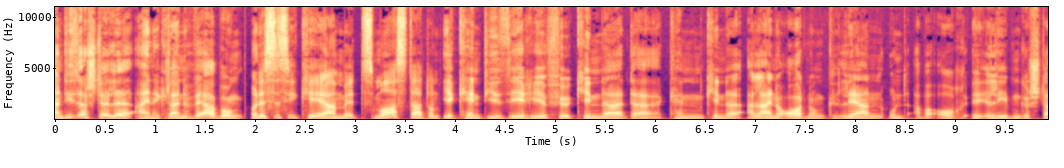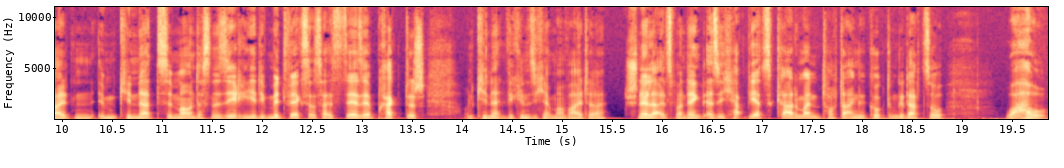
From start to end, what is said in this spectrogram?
An dieser Stelle eine kleine Werbung und es ist Ikea mit Small Start und ihr kennt die Serie für Kinder, da können Kinder alleine Ordnung lernen und aber auch ihr Leben gestalten im Kinderzimmer und das ist eine Serie, die mitwächst, das heißt sehr, sehr praktisch und Kinder entwickeln sich ja immer weiter, schneller als man denkt. Also ich habe jetzt gerade meine Tochter angeguckt und gedacht so, wow,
